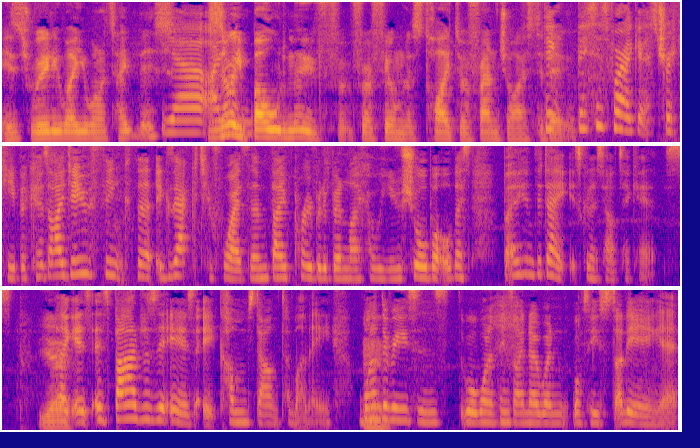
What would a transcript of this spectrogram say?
"Is this really where you want to take this?" yeah, It's I a very bold move for, for a film that's tied to a franchise to do. this is where it gets tricky because I do think that executive wise, then they probably would have been like, "Oh, are you sure about all this?" But at the end of the day, it's going to sell tickets. Yeah, Like it's as bad as it is, it comes down to money. One of the Mm. reasons, well, one of the things I know when obviously studying it,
